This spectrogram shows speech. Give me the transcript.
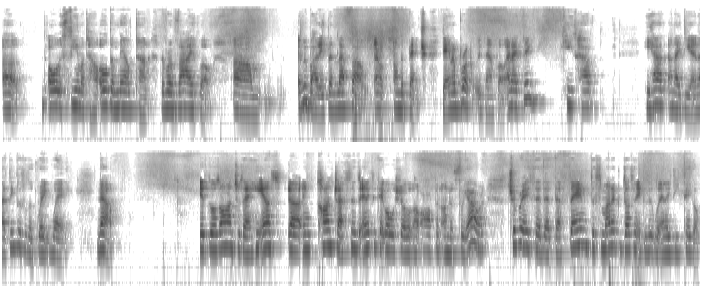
uh all the female talent, all the male talent, the revival, um, everybody's been left out on the bench. Dana Brooke, for example, and I think he's have he had an idea, and I think this was a great way. Now, it goes on to say he asks uh, in contract since the NXT Takeover shows are often under three hours. Triple H said that that same despotic doesn't exist with NXT Takeover.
